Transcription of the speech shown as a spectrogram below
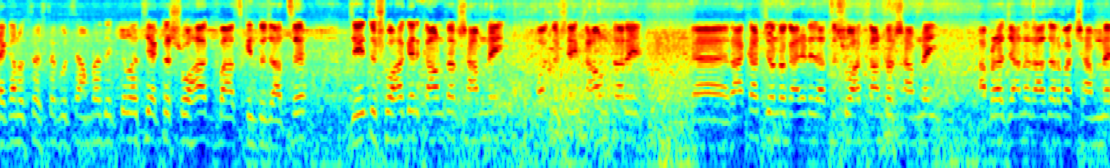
দেখানোর চেষ্টা করছি। আমরা দেখতে পাচ্ছি একটা সোহাগ বাস কিন্তু যাচ্ছে। যেহেতু সোহাগের কাউন্টার সামনেই, হয়তো সেই কাউন্টারে রাখার জন্য গাড়িটা যাচ্ছে। সোহাগ কাউন্টার সামনেই। আপনারা জানেন রাজারবাগ সামনে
